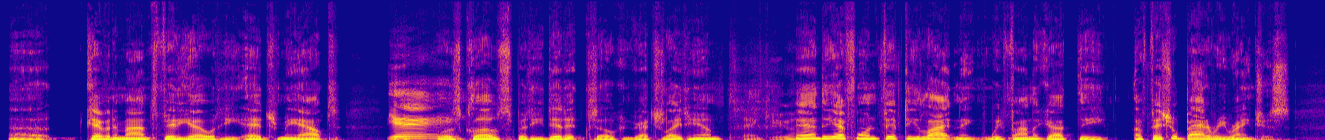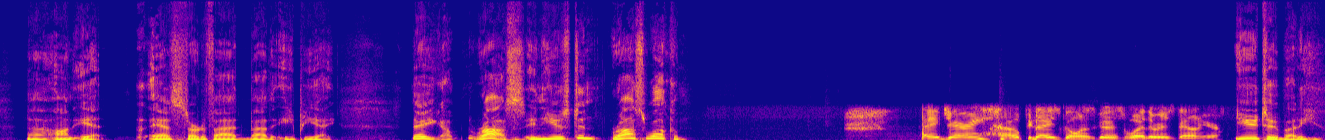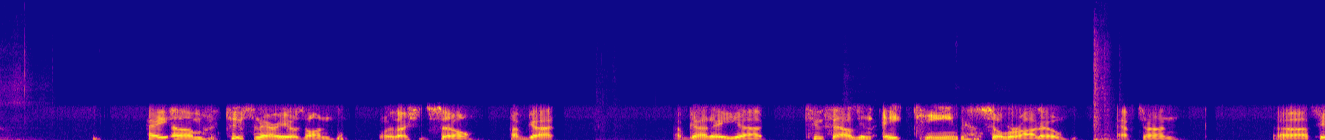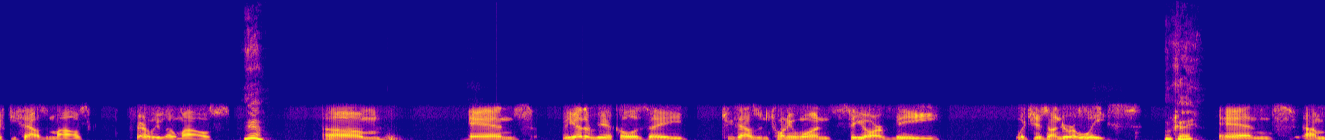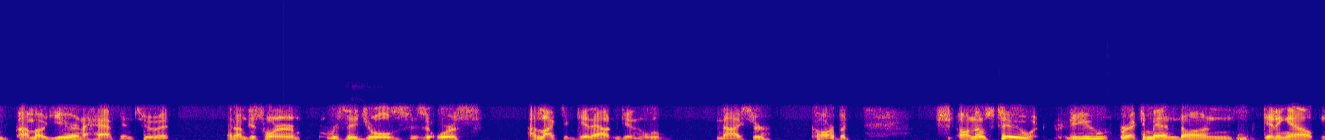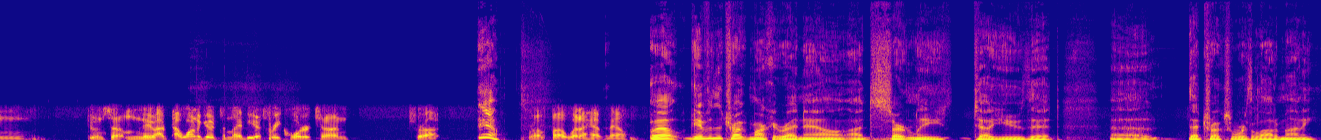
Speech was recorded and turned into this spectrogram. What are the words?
Uh, Kevin and mine's video, and he edged me out. Yay! It was close, but he did it. So congratulate him. Thank you. And the F 150 Lightning. We finally got the official battery ranges uh, on it as certified by the EPA. There you go. Ross in Houston. Ross, welcome. Hey, Jerry. I hope your day's going as good as the weather is down here. You too, buddy. Hey, um, two scenarios on whether I should sell. I've got I've got a uh, 2018 Silverado half ton, uh, 50,000 miles, fairly low miles. Yeah. Um, and the other vehicle is a 2021 CRV, which is under a lease. Okay. And I'm I'm a year and a half into it, and I'm just wondering residuals. Is it worth? I'd like to get out and get in a little nicer car, but on those two, do you recommend on getting out and doing something new? I, I want to go to maybe a three quarter ton truck. Yeah. From uh, what I have now. Well, given the truck market right now, I'd certainly tell you that uh, that truck's worth a lot of money.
